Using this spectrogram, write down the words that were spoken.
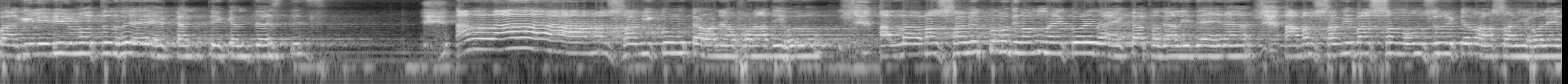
পাগিলির মতো হয়ে কানতে কানতে আসতেছে। আল্লাহ, আমার স্বামী কোন কারণে অপরাধী হলো? আল্লাহ, আমার স্বামী কোনোদিন অন্যায় করে নাই কাকো গালি দেয় না। আমার স্বামী বাদশাহ মনসুরে কেন আসামি হলেন?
